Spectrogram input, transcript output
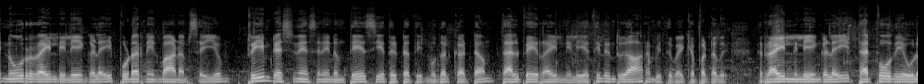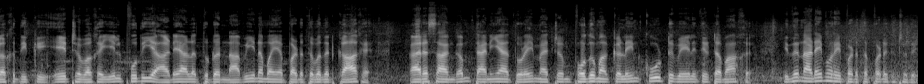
நூறு ரயில் நிலையங்களை புனர் நிர்மாணம் செய்யும் ட்ரீம் டெஸ்டினேஷன் எனும் தேசிய திட்டத்தின் முதல் கட்டம் தல்பே ரயில் நிலையத்தில் இன்று ஆரம்பித்து வைக்கப்பட்டது. ரயில் நிலையங்களை தற்போதைய உலகத்திற்கு ஏற்ற வகையில் புதிய அடையாளத்துடன் நவீனமயப்படுத்துவதற்காக அரசாங்கம் தனியார் துறை மற்றும் பொதுமக்களின் கூட்டு வேலை திட்டமாக இது நடைமுறைப்படுத்தப்படுகின்றது.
